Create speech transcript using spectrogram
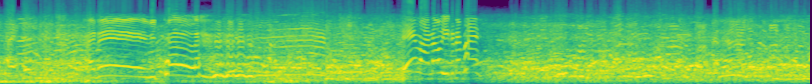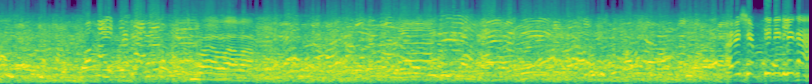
अरे विठ्ठल ए मानव इकडे पाय वा वा वा अरे शेपटी निघली का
